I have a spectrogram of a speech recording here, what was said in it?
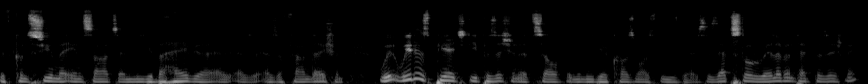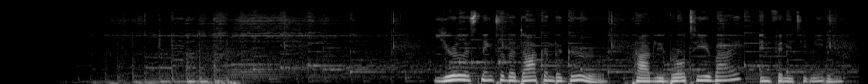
with consumer insights and media behavior as, as, as a foundation. Where, where, does PhD position itself in the media cosmos these days? Is that still relevant, that positioning? You're listening to The Doc and the Guru, proudly brought to you by Nfinity Media.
